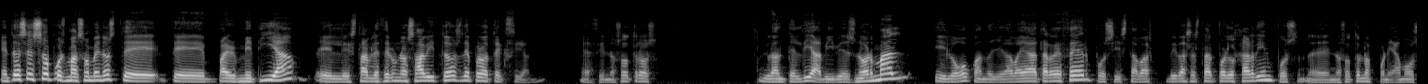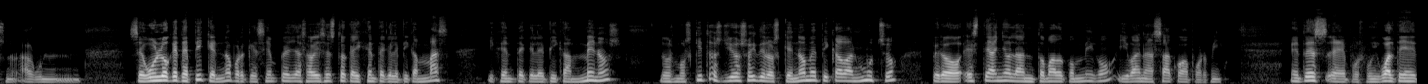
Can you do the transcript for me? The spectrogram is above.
Entonces eso pues más o menos te, permitía el establecer unos hábitos de protección. Es decir, nosotros durante el día vives normal y luego cuando llegaba ya el atardecer, pues si estabas, ibas a estar por el jardín, pues eh, nosotros nos poníamos algún... según lo que te piquen, ¿no? Porque siempre ya sabéis esto que hay gente que le pican más y gente que le pican menos. Los mosquitos yo soy de los que no me picaban mucho, pero este año la han tomado conmigo y van a saco a por mí. Entonces, eh, pues igual te,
